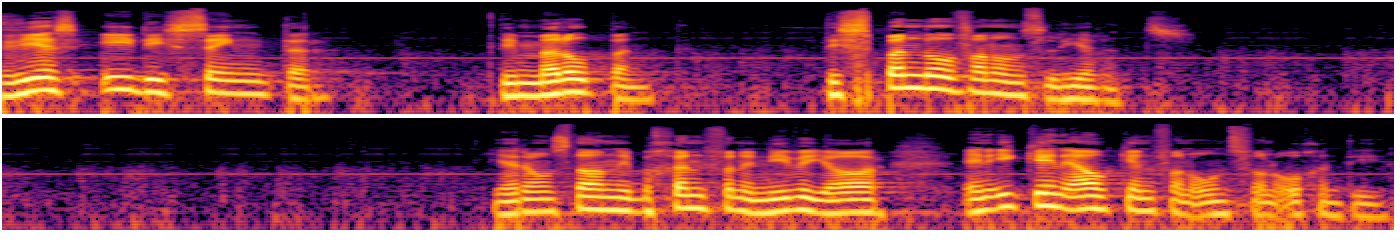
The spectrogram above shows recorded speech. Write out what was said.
Wees U die senter, die middelpunt, die spindel van ons lewens. Here, ons staan aan die begin van 'n nuwe jaar en U ken elkeen van ons vanoggend hier.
